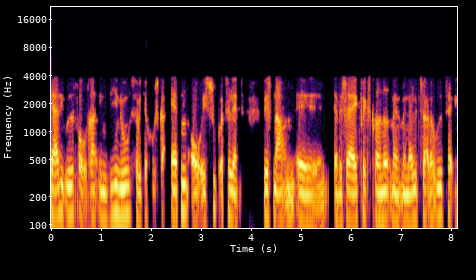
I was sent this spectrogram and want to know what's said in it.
særlig udfordrer end lige nu, så vidt jeg husker, 18 år i supertalent, hvis navn øh, jeg desværre ikke fik skrevet ned, men, men er lidt svært at udtale.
